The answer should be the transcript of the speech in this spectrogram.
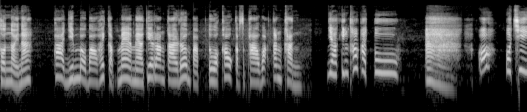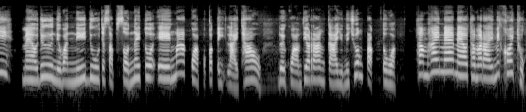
ทนหน่อยนะพาดยิ้มเบาๆให้กับแม่แมวที่ร่างกายเริ่มปรับตัวเข้ากับสภาวะตั้งครรภ์อยากกินข้าวผัดปู อ่า โอ้ปวดฉี่แมวดื้อในวันนี้ดูจะสับสนในตัวเองมากกว่าปกติหลายเท่า โดยความที่ร่างกายอยู่ในช่วงปรับตัวทำให้แม่แมวทำอะไรไม่ค่อยถูก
